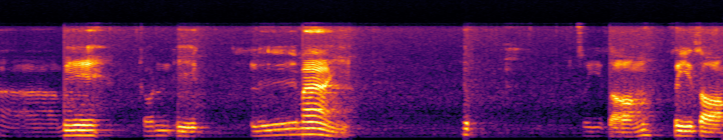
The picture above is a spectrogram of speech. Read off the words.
อ่า มีชนอีก หรือไม่สี่สองสี่สอง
